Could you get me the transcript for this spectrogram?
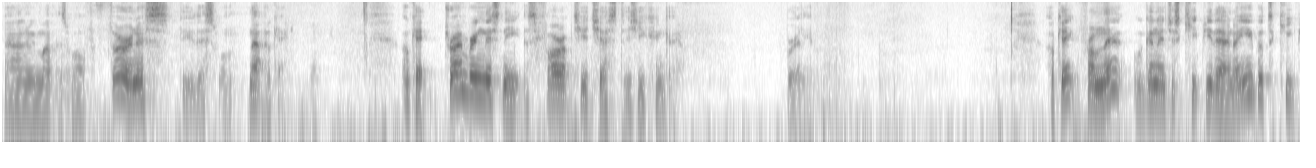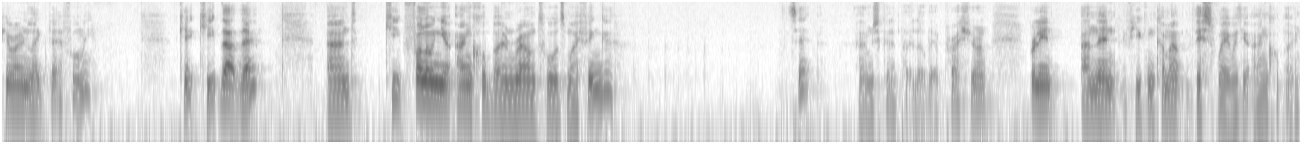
And we might as well, for thoroughness, do this one. That okay? Yeah. Okay, try and bring this knee as far up to your chest as you can go. Brilliant. Okay, from there, we're going to just keep you there. Now, are you able to keep your own leg there for me? Okay, keep that there. And keep following your ankle bone round towards my finger. That's it. I'm just going to put a little bit of pressure on. Brilliant. And then if you can come out this way with your ankle bone.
